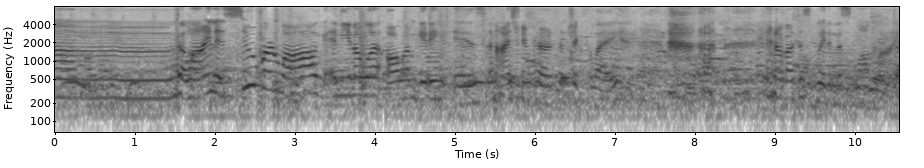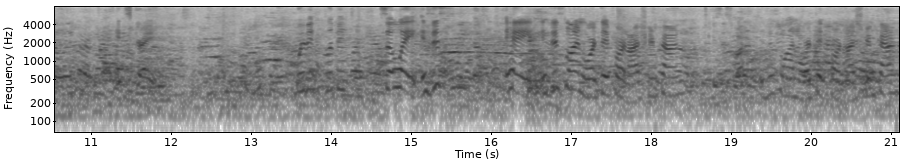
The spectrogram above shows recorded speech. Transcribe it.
Um, the line is super long, and you know what? All I'm getting is an ice cream cone from Chick Fil A, and I'm about to wait in this long line. It's great. Whip it, flip it. So wait, is this? Hey, is this line worth it for an ice cream cone? Is this what? Is this line worth it for an ice cream cone?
